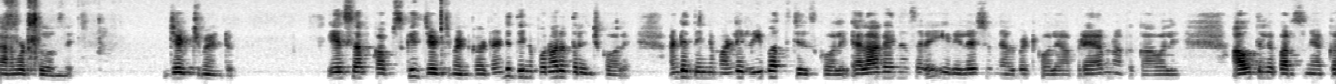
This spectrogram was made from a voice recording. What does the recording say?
కనబడుతుంది. జడ్జిమెంట్ ఏస్ ఆఫ్ కప్స్కి జడ్జ్మెంట్ కార్డ్ అంటే దీన్ని పునరుద్ధరించుకోవాలి. అంటే దీన్ని మళ్ళీ రీబర్త్ చేసుకోవాలి. ఎలాగైనా సరే ఈ రిలేషన్ నిలబెట్టుకోవాలి. ఆ ప్రేమ నాకు కావాలి. అవతలి పర్సన్ యొక్క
